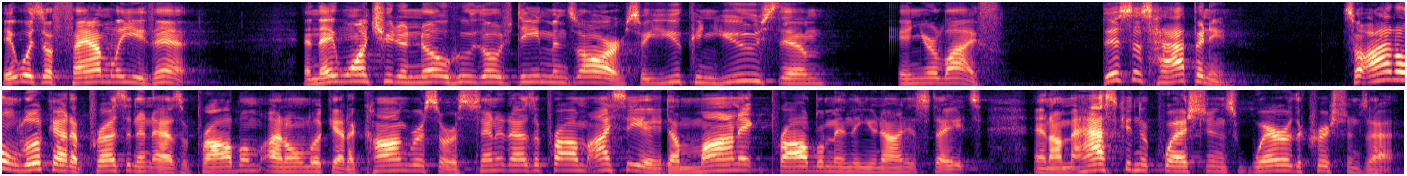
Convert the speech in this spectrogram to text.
It was a family event. And they want you to know who those demons are so you can use them in your life. This is happening. So I don't look at a president as a problem. I don't look at a Congress or a Senate as a problem. I see a demonic problem in the United States. And I'm asking the questions where are the Christians at?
